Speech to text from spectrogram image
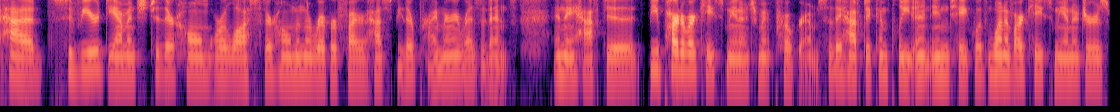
had severe damage to their home or lost their home in the river fire. It has to be their primary residence, and they have to be part of our case management program. So they have to complete an intake with one of our case managers.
